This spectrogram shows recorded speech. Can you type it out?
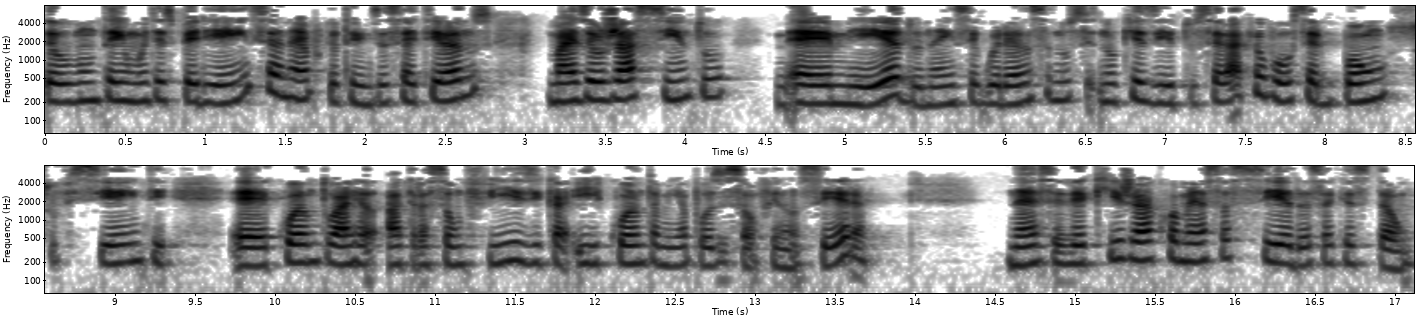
eu não tenho muita experiência, né? Porque eu tenho 17 anos, mas eu já sinto é, medo, né, insegurança no, no quesito: será que eu vou ser bom o suficiente é, quanto à atração física e quanto à minha posição financeira? Né? Você vê que já começa cedo essa questão.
